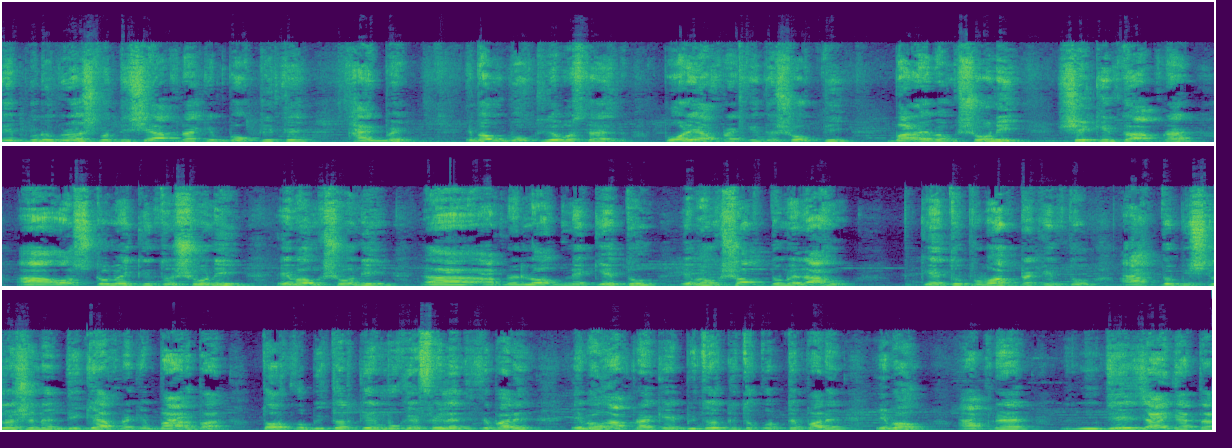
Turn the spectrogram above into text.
দেবগুরু বৃহস্পতি সে আপনাকে বকরিতে থাকবে এবং বকরি অবস্থায় পরে আপনার কিন্তু শক্তি বাড়ায় এবং শনি, সে কিন্তু আপনার অষ্টমে কিন্তু শনি এবং শনি আপনার লগ্নে কেতু এবং সপ্তমে রাহু। কেতু প্রভাবটা কিন্তু আত্মবিশ্লেষণের দিকে আপনাকে বারবার তর্ক বিতর্কের মুখে ফেলে দিতে পারে এবং আপনাকে বিতর্কিত করতে পারে এবং আপনার যে জায়গাটা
